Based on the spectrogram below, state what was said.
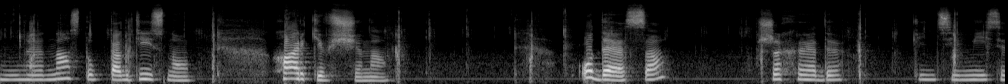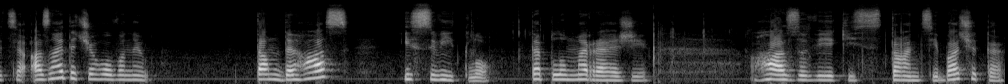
Е, Наступ, так, дійсно, Харківщина. Одеса, шахеди в кінці місяця. А знаєте, чого вони? Там, де газ і світло, тепломережі, газові якісь станції. Бачите?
